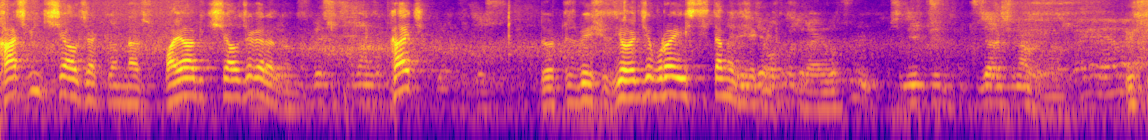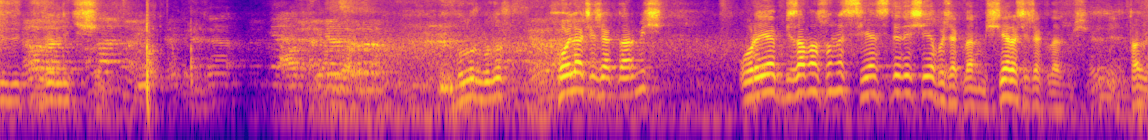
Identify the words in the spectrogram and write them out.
Kaç bin kişi alacaktı onlar? Bayağı bir kişi alacak herhalde. onlar. 35 şuradan zaten- Kaç? 405. 400-500. Ya önce burayı istihdam edecek mi? 30 lira yani 30. Şimdi 300 350 kişini alıyor. 300-350 kişi. Bulur bulur. Hol açacaklarmış. Oraya bir zaman sonra CNC'de de şey yapacaklarmış. Yer açacaklarmış. Tabii.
